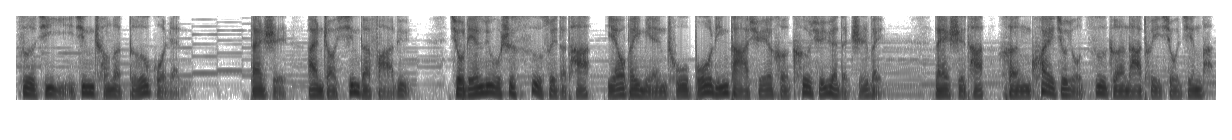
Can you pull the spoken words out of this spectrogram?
自己已经成了德国人，但是按照新的法律，就连六十四岁的他也要被免除柏林大学和科学院的职位。那时他很快就有资格拿退休金了。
